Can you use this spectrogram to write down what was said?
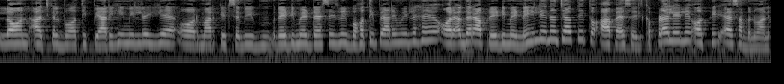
लॉन आजकल बहुत ही प्यारी ही मिल रही है और मार्केट से भी, रेडीमेड ड्रेसेस भी बहुत ही प्यारे मिल रहे हैं। और अगर आप रेडीमेड नहीं लेना चाहते तो आप ऐसे कपड़ा ले लें और फिर ऐसा बनवा लें।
